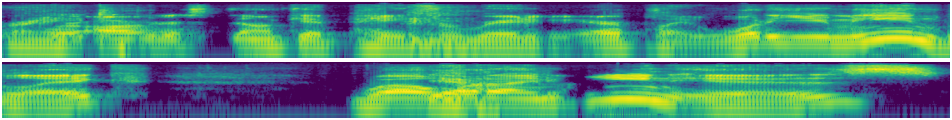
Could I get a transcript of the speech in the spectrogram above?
right. where artists don't get paid for radio airplay. What do you mean, Blake? Well, yeah. what I mean is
